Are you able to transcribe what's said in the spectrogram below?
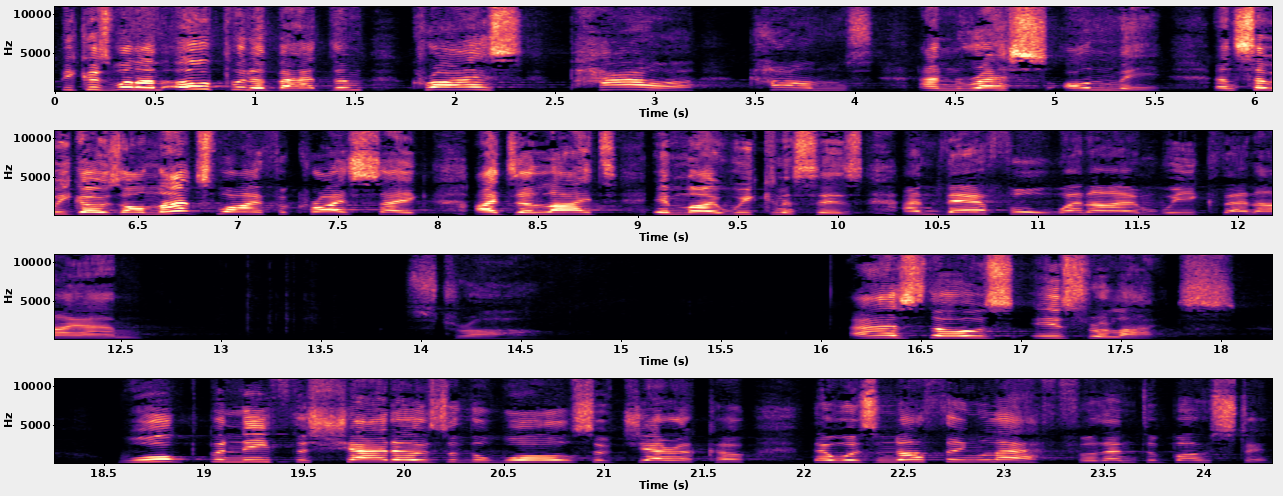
Because when I'm open about them, Christ's power comes and rests on me. And so he goes on, that's why, for Christ's sake, I delight in my weaknesses. And therefore, when I am weak, then I am strong. As those Israelites walked beneath the shadows of the walls of Jericho, there was nothing left for them to boast in.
